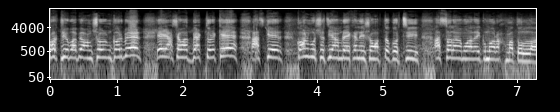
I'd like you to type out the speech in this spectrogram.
সক্রিয়ভাবে অংশগ্রহণ করবেন। এই আশাবাদ ব্যক্ত রেখে আজকের কর্মসূচি আমরা এখানে সমাপ্ত করছি। আসসালামু আলাইকুম রহমতুল্লাহ।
